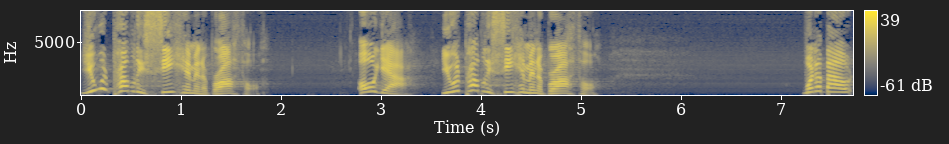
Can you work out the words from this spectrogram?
you would probably see him in a brothel. Oh, yeah, you would probably see him in a brothel. What about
